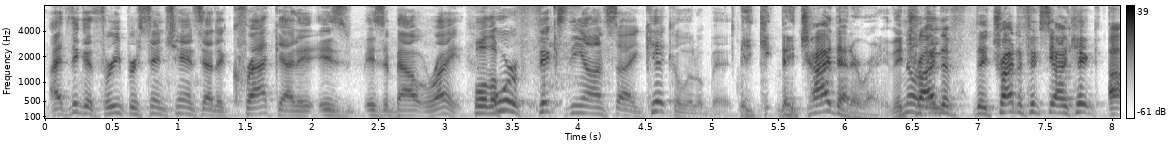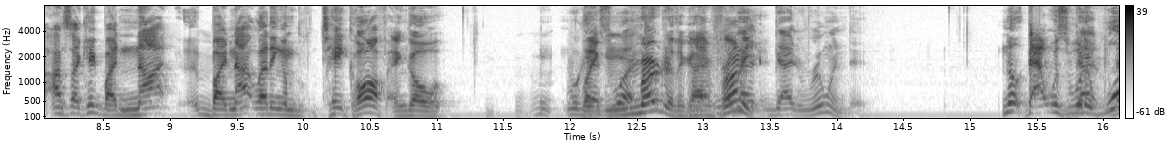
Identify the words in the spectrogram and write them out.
I think a three percent chance at a crack at it is is about right. Well, the- or fix the onside kick a little bit. They, tried that already. They No, tried they- to. They tried to fix the on kick, uh, onside kick by not by not letting him take off and go. Well, like, guess what? murder the guy in No, front of you. That ruined it. No, that was what That- it was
